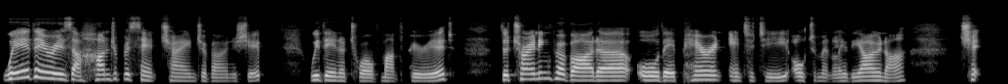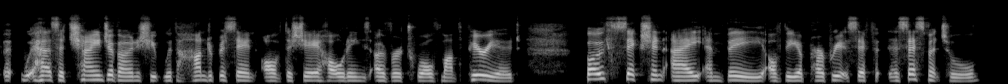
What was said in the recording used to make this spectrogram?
Where there is a 100% change of ownership within a 12 month period, the training provider or their parent entity, ultimately the owner, ch- has a change of ownership with 100% of the shareholdings over a 12 month period. Both Section A and B of the appropriate assessment tool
